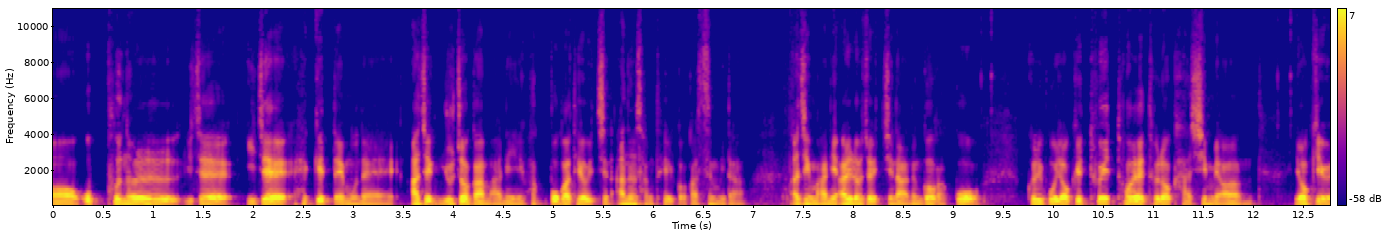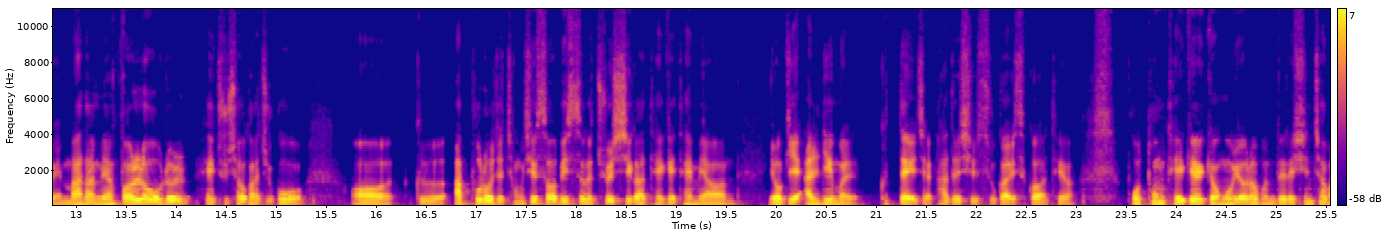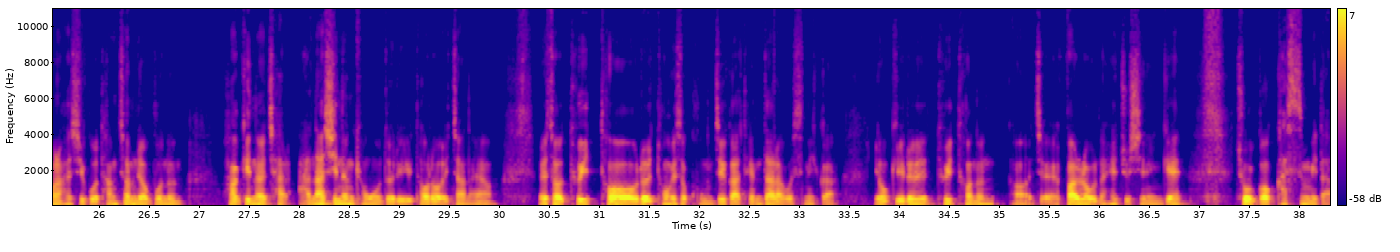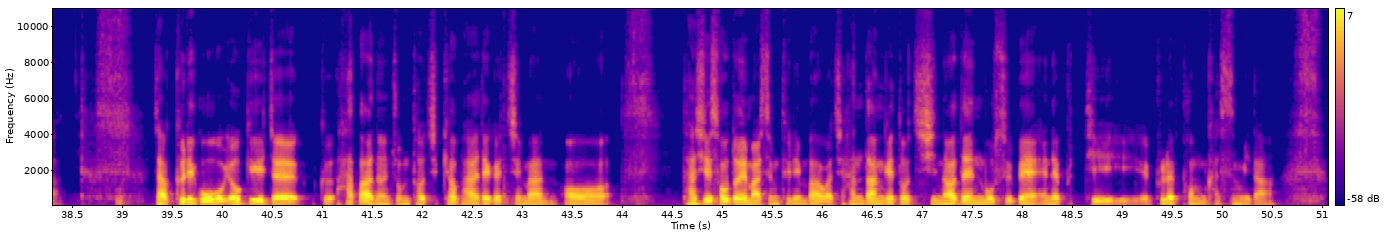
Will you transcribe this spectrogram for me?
어, 오픈을 이제 이제 했기 때문에 아직 유저가 많이 확보가 되어 있진 않은 상태일 것 같습니다. 아직 많이 알려져 있지는 않은 것 같고 그리고 여기 트위터에 들어가시면 여기 웬만하면 팔로우를 해 주셔가지고 어 그 앞으로 이제 정식 서비스 출시가 되게 되면 여기 알림을 그때 이제 받으실 수가 있을 것 같아요. 보통 대개의 경우 여러분들이 신청을 하시고 당첨 여부는 확인을 잘 안 하시는 경우들이 더러 있잖아요. 그래서 트위터를 통해서 공지가 된다라고 했으니까 여기를 트위터는 어 이제 팔로우를 해 주시는 게 좋을 것 같습니다. 자, 그리고 여기 이제 그 하바는 좀더 지켜봐야 되겠지만, 어, 다시 서두에 말씀드린 바와 같이 한 단계 더 진화된 모습의 NFT 플랫폼 같습니다.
